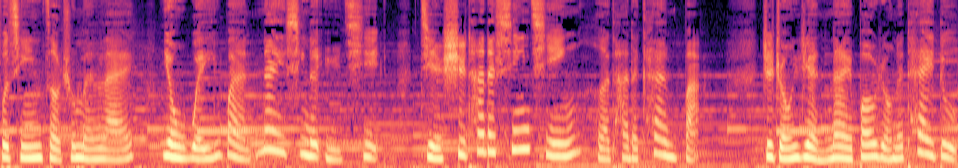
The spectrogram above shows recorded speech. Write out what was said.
父亲走出门来，用委婉耐心的语气解释他的心情和他的看法。这种忍耐包容的态度。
